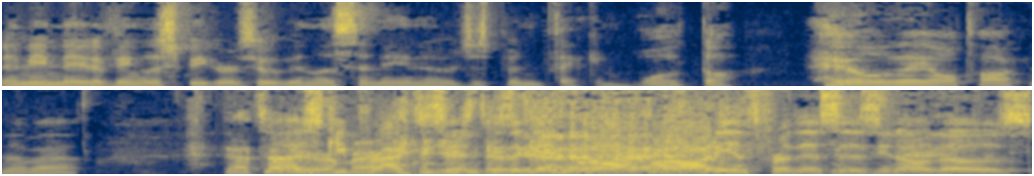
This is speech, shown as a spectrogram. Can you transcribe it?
any native English speakers who have been listening who have just been thinking, what the hell are they all talking about? That's No, how just keep American practicing. Because again, you know, our, our audience for this is, you know, those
